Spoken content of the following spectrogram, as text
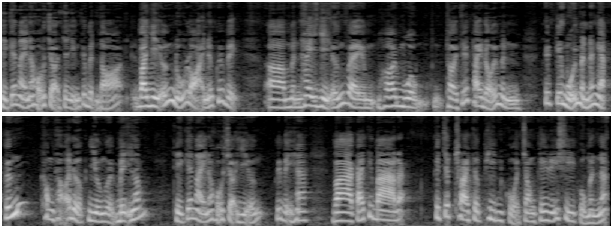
thì cái này nó hỗ trợ cho những cái bệnh đó. Và dị ứng đủ loại nữa quý vị. À, mình hay dị ứng về hơi mùa thời tiết thay đổi mình cái cái mũi mình nó ngạt cứng không thở được nhiều người bị lắm. Thì cái này nó hỗ trợ dị ứng quý vị ha. Và cái thứ ba đó cái chất tritopin của trong cái rishi của mình á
